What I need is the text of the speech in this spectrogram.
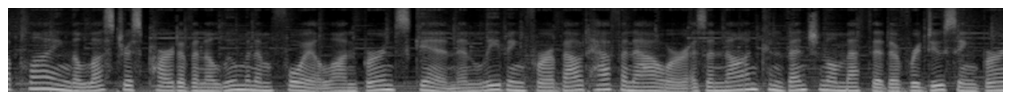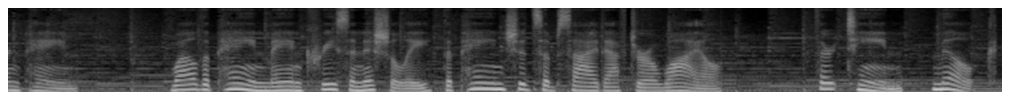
Applying the lustrous part of an aluminum foil on burned skin and leaving for about half an hour is a non-conventional method of reducing burn pain. While the pain may increase initially, the pain should subside after a while. 13. Milk.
